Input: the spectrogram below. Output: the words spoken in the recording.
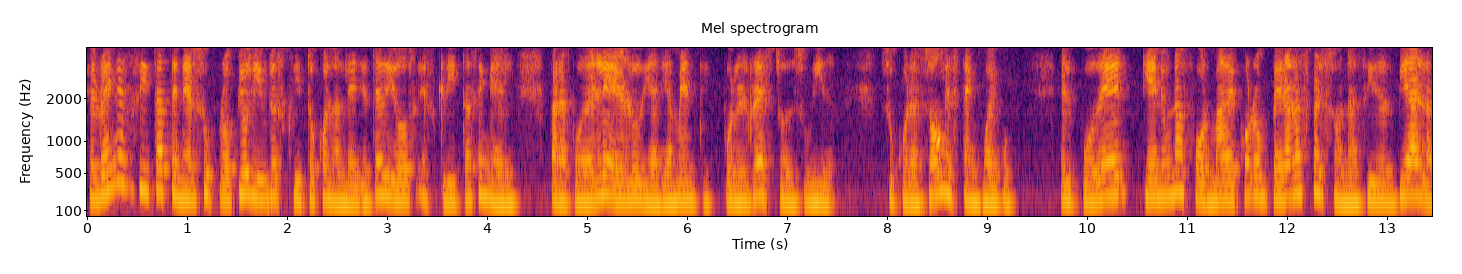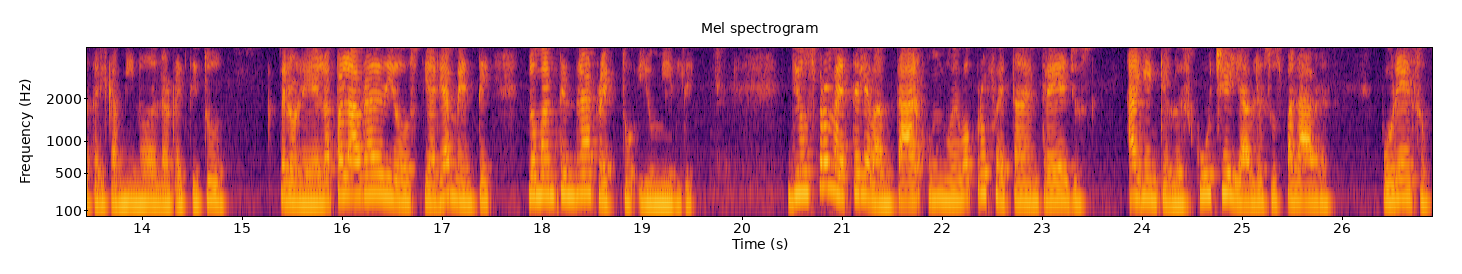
El rey necesita tener su propio libro escrito con las leyes de Dios escritas en él para poder leerlo diariamente por el resto de su vida. Su corazón está en juego. El poder tiene una forma de corromper a las personas y desviarlas del camino de la rectitud, pero leer la palabra de Dios diariamente lo mantendrá recto y humilde. Dios promete levantar un nuevo profeta de entre ellos, alguien que lo escuche y hable sus palabras. Por eso,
